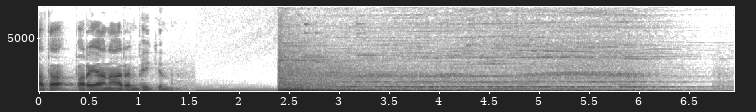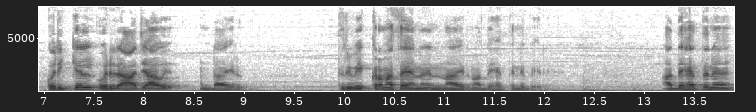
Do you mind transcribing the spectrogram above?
കഥ പറയാൻ ആരംഭിക്കുന്നു. ഒരിക്കൽ ഒരു രാജാവ് ഉണ്ടായിരുന്നു. ത്രിവിക്രമസേനൻ എന്നായിരുന്നു അദ്ദേഹത്തിന്റെ പേര്. അദ്ദേഹത്തിന്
